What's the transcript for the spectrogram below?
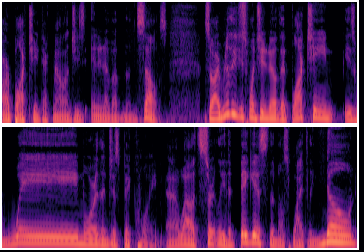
are blockchain technologies in and of themselves. So I really just want you to know that blockchain is way more than just Bitcoin. Uh, while it's certainly the biggest, the most widely known,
